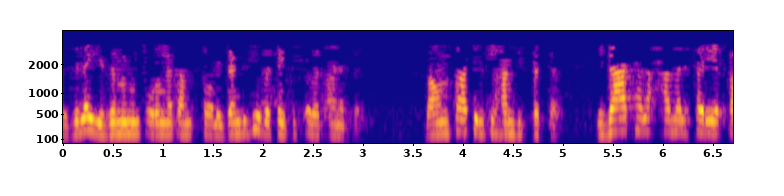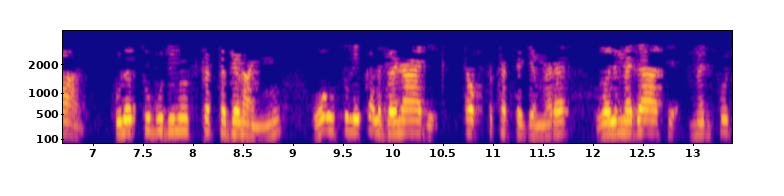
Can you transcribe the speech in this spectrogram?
እዚህ ላይ የዘመኑን ጦርነት አምጥተዋል። የዛን ጊዜ በሰይፍ ጨበጣ ነበር። በአሁን ሰዓት ኢልቲሃም ቢፈጠር ኢዛ ተለሐመል ፈሪቃን ሁለቱ ቡድኖች ከተገናኙ ወኡጥሊቀል በናዲቅ ተኩስ ከተጀመረ ወልመዳፊዕ መድፎች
